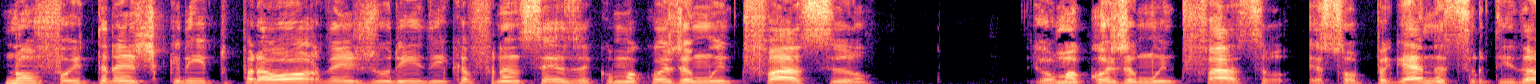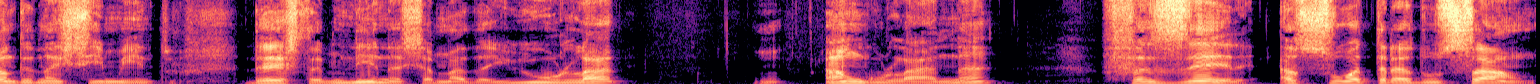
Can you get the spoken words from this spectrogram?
não foi transcrito para a ordem jurídica francesa, que é uma coisa muito fácil. É uma coisa muito fácil. É só pegar na certidão de nascimento desta menina chamada Yula, angolana, fazer a sua tradução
